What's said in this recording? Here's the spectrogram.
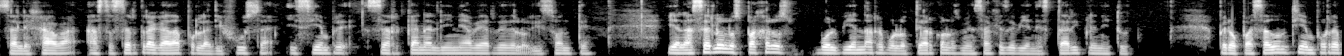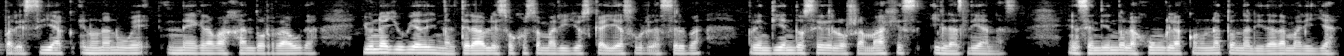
Se alejaba hasta ser tragada por la difusa y siempre cercana línea verde del horizonte y al hacerlo los pájaros volvían a revolotear con los mensajes de bienestar y plenitud. Pero pasado un tiempo reaparecía en una nube negra bajando rauda y una lluvia de inalterables ojos amarillos caía sobre la selva, prendiéndose de los ramajes y las lianas, encendiendo la jungla con una tonalidad amarilla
